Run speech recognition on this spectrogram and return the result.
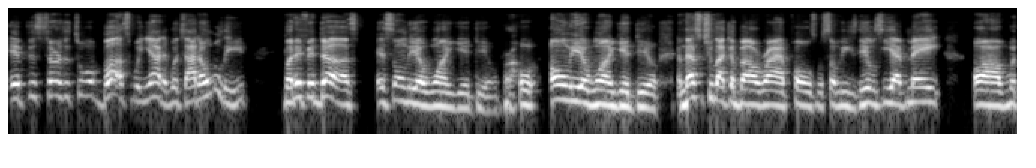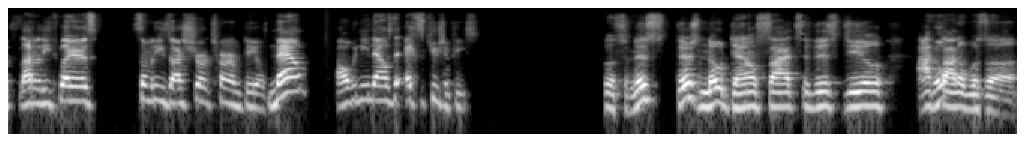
if this turns into a bust with Yannick, which I don't believe, but if it does, it's only a one year deal, bro. Only a one year deal. And that's what you like about Ryan Poles with some of these deals he have made uh, with a lot of these players. Some of these are short term deals. Now, all we need now is the execution piece. Listen, this there's no downside to this deal. I nope. thought it was a,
